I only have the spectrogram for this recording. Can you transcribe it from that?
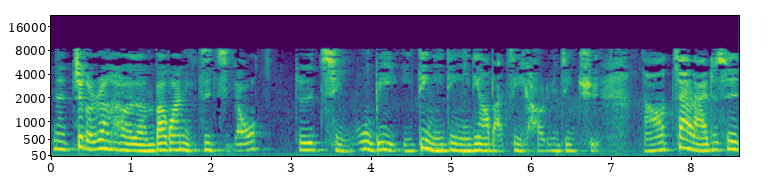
那这个任何人包括你自己哦，就是请务必一定一定一定要把自己考虑进去。然后再来就是，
